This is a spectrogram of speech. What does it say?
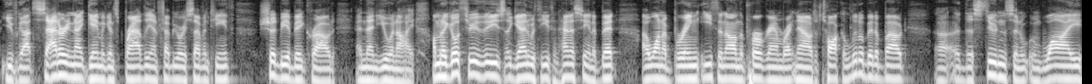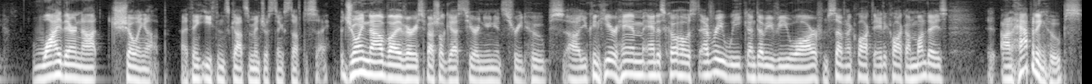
You've got Saturday night game against Bradley on February 17th. Should be a big crowd. And then you and I. I'm going to go through these again with Ethan Hennessy in a bit. I want to bring Ethan on the program right now to talk a little bit about uh, the students and, and why why they're not showing up. I think Ethan's got some interesting stuff to say. Joined now by a very special guest here in Union Street Hoops. Uh, you can hear him and his co host every week on WVUR from 7 o'clock to 8 o'clock on Mondays uh, on Happening Hoops.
